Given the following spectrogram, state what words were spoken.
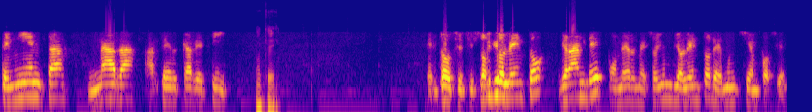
te mienta nada acerca de ti. Ok. Entonces, si soy violento, grande, ponerme, soy un violento de un 100%.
